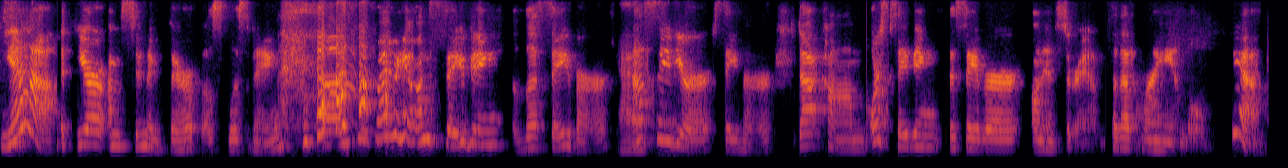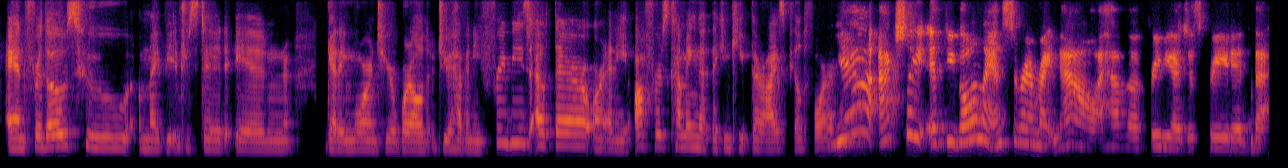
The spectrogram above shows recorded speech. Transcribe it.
Yeah. If you're, I'm assuming therapists listening, uh, you can find me on Saving the Saver, yes. not Savior, Saver.com or Saving the Saver on Instagram. So that's my handle. Yeah. And for those who might be interested in getting more into your world, do you have any freebies out there or any offers coming that they can keep their eyes peeled for? Yeah, actually, if you go on my Instagram right now, I have a freebie I just created that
